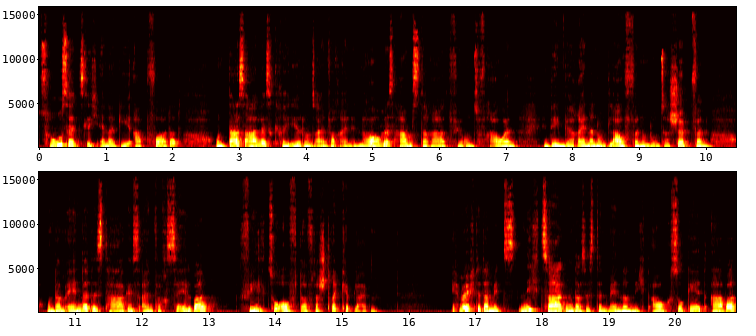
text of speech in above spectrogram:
zusätzlich Energie abfordert und das alles kreiert uns einfach ein enormes Hamsterrad für uns Frauen, in dem wir rennen und laufen und uns erschöpfen und am Ende des Tages einfach selber viel zu oft auf der Strecke bleiben. Ich möchte damit nicht sagen, dass es den Männern nicht auch so geht, aber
